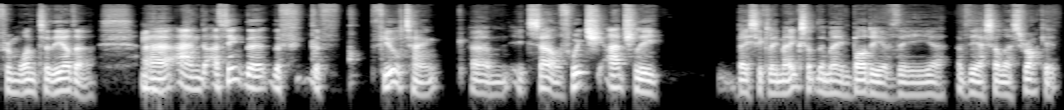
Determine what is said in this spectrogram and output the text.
from one to the other. Uh, and i think that the, the fuel tank um, itself which actually basically makes up the main body of the uh, of the SLS rocket.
